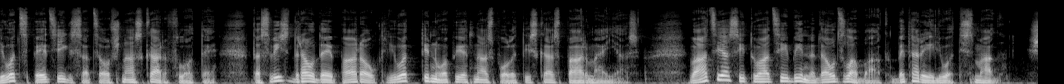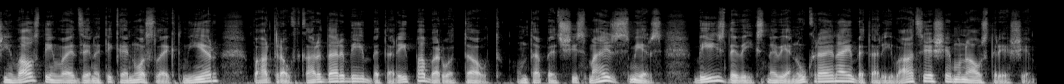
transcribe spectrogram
ļoti spēcīga sacelšanās kara flotē. Tas viss draudēja pāraukt ļoti nopietnās politiskās pārmaiņās. Vācijā situācija bija nedaudz labāka, bet arī ļoti smaga. Šīm valstīm vajadzēja ne tikai noslēgt mieru, pārtraukt kara darbību, bet arī pabarot tautu. Un tāpēc šis maizes miers bija izdevīgs nevien Ukrainai, bet arī vāciešiem un austriešiem.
